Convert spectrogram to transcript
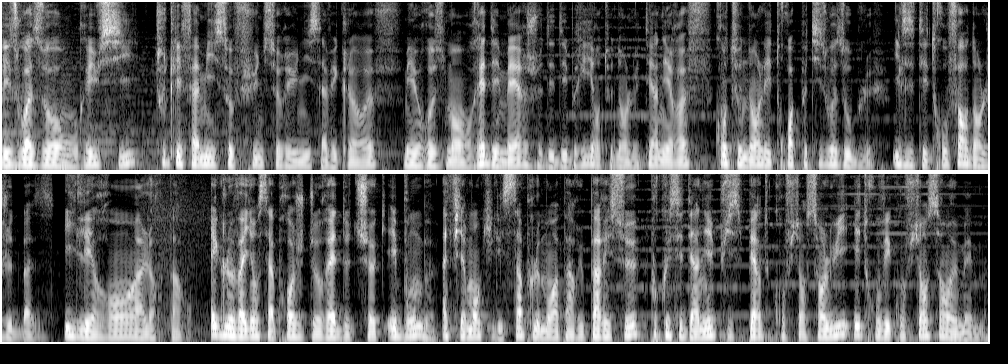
Les oiseaux ont réussi, toutes les familles sauf une se réunissent avec leur œuf, mais heureusement Red émerge des débris en tenant le dernier œuf contenant les trois petits oiseaux bleus. Ils étaient trop forts dans le jeu de base, et il les rend à leurs parents. Aigle Vaillant s'approche de Red, Chuck et Bomb, affirmant qu'il est simplement apparu paresseux pour que ces derniers puissent perdre confiance en lui et trouver confiance en eux-mêmes,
